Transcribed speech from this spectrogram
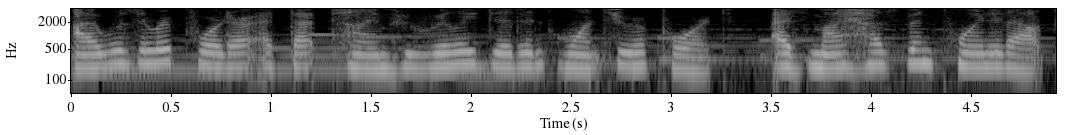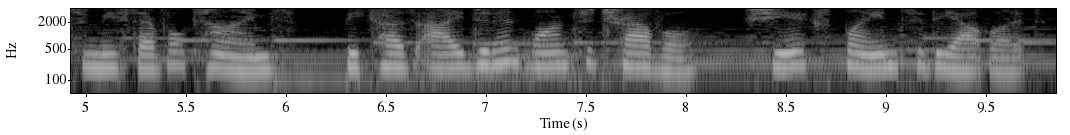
I was a reporter at that time who really didn't want to report, as my husband pointed out to me several times, because I didn't want to travel, she explained to the outlet.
